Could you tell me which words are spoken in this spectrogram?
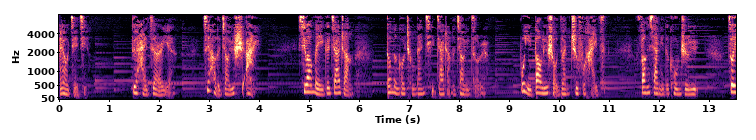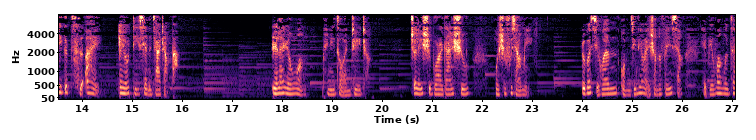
没有捷径，对孩子而言，最好的教育是爱。希望每一个家长。都能够承担起家长的教育责任，不以暴力手段制服孩子，放下你的控制欲，做一个慈爱又有底线的家长吧。人来人往，陪你走完这一场。这里是博尔大叔，我是付小米。如果喜欢我们今天晚上的分享，也别忘了在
